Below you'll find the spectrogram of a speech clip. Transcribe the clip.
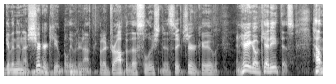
given in a sugar cube. Believe it or not, they put a drop of the solution in a sugar cube, and here you go, kid, eat this. How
